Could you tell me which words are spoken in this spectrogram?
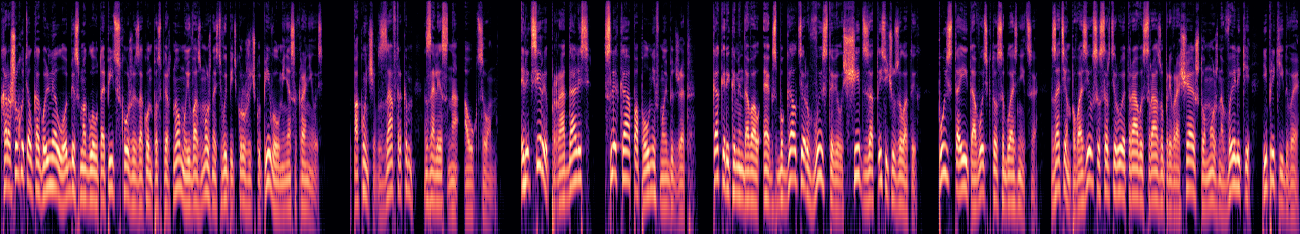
Хорошо, хоть алкогольное лобби смогло утопить схожий закон по спиртному, и возможность выпить кружечку пива у меня сохранилась. Покончив с завтраком, залез на аукцион. Эликсиры продались, слегка пополнив мой бюджет. Как и рекомендовал экс-бухгалтер, выставил щит за тысячу золотых. Пусть стоит авось кто соблазнится – Затем повозился, сортируя травы, сразу превращая, что можно в элики, и прикидывая,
